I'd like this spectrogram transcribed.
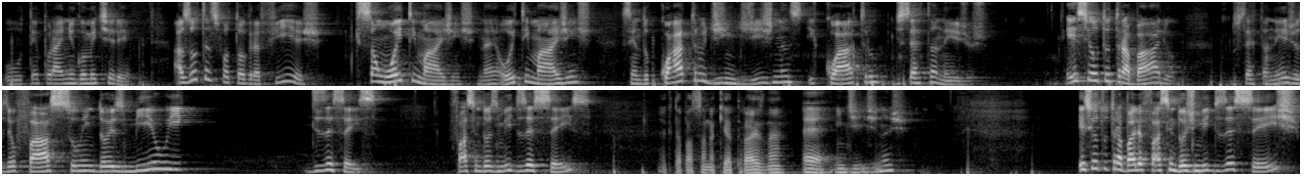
o Temporário Nigometirê. As outras fotografias, que são oito imagens, né? oito imagens, sendo quatro de indígenas e quatro de sertanejos. Esse outro trabalho dos sertanejos eu faço em 2016. Faço em 2016. É que está passando aqui atrás, né? É, indígenas. Esse outro trabalho eu faço em 2016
